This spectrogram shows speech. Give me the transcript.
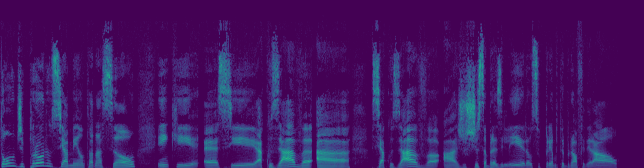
tom de pronunciamento à nação, em que é, se acusava a se acusava a justiça brasileira, o Supremo Tribunal Federal,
